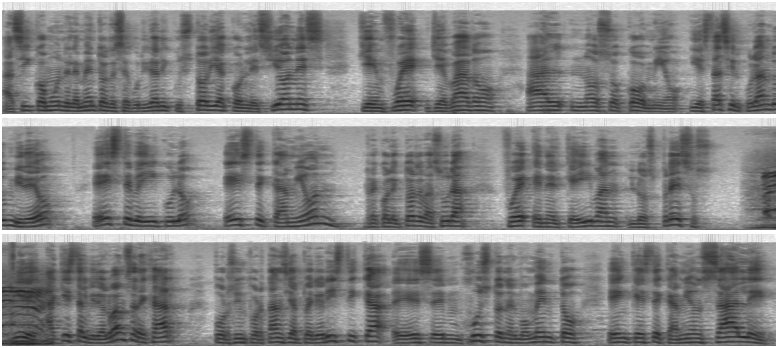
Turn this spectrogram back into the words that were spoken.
así como un elemento de seguridad y custodia con lesiones, quien fue llevado al nosocomio. Y está circulando un video. Este vehículo, este camión recolector de basura, fue en el que iban los presos. Mire, aquí está el video. Lo vamos a dejar por su importancia periodística. Es justo en el momento en que este camión sale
